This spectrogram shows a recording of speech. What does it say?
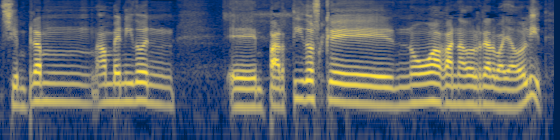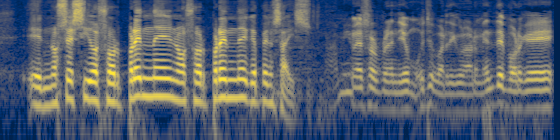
siempre han, han venido en, en partidos que no ha ganado el Real Valladolid. Eh, no sé si os sorprende, no os sorprende, ¿qué pensáis? A mí me sorprendió mucho particularmente porque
